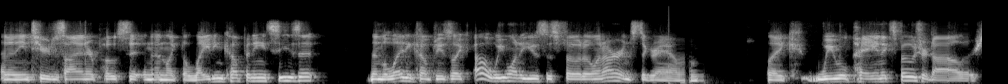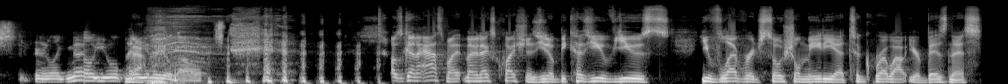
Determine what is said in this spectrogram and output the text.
and then the interior designer posts it and then like the lighting company sees it then the lighting company is like oh we want to use this photo on our instagram. Like we will pay in exposure dollars. And you're like no you will pay No. in real dollars I was going to ask my, my next question is, you know, because you've used, you've leveraged social media to grow out your business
